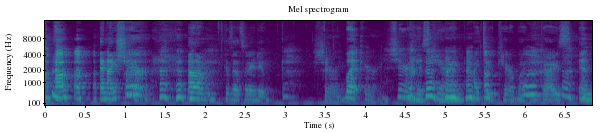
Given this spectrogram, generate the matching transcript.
and I share because that's what I do. sharing, But is caring. sharing is caring. I do care about you guys and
